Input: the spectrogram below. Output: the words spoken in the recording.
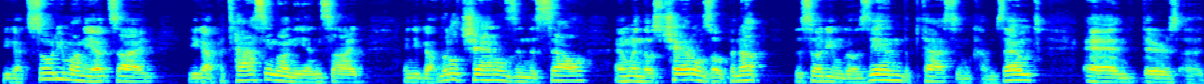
you got sodium on the outside, you got potassium on the inside, and you've got little channels in the cell. And when those channels open up, the sodium goes in, the potassium comes out, and there's a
